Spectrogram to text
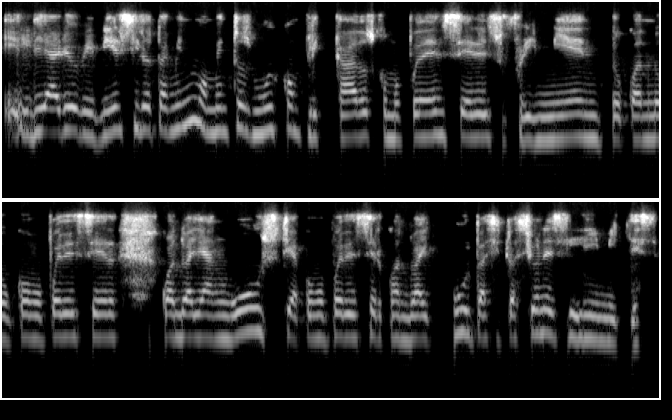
el diario vivir, sino también momentos muy complicados como pueden ser el sufrimiento, cuando, como puede ser cuando hay angustia, como puede ser cuando hay culpa, situaciones límites.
